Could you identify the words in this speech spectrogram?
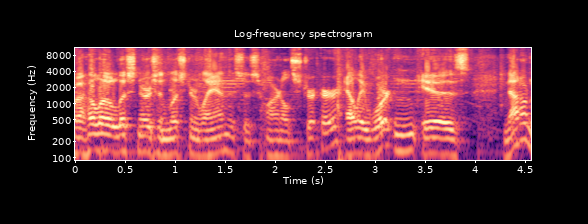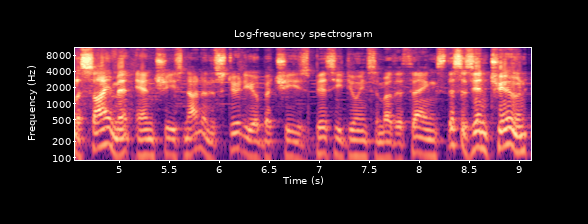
Well, hello, listeners in listener land. This is Arnold Stricker. Ellie Wharton is not on assignment and she's not in the studio, but she's busy doing some other things. This is In Tune,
